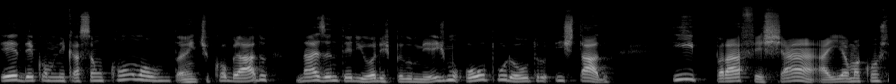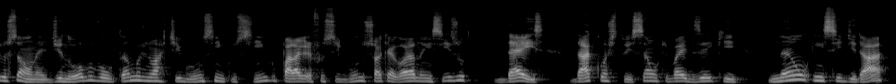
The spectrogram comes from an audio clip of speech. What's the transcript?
e de comunicação com o montante cobrado nas anteriores pelo mesmo ou por outro estado. E para fechar, aí é uma construção, né? De novo, voltamos no artigo 155, parágrafo 2 só que agora no inciso 10 da Constituição, que vai dizer que não incidirá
